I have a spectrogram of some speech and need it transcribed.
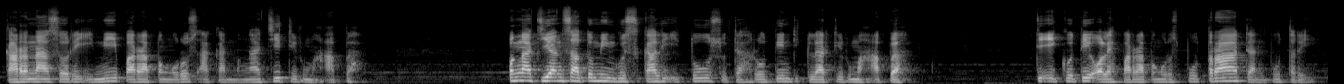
Karena sore ini para pengurus akan mengaji di rumah Abah. Pengajian satu minggu sekali itu sudah rutin digelar di rumah Abah. Diikuti oleh para pengurus putra dan putri.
